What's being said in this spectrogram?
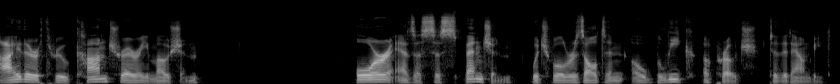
either through contrary motion or as a suspension, which will result in oblique approach to the downbeat.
